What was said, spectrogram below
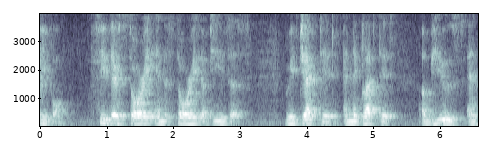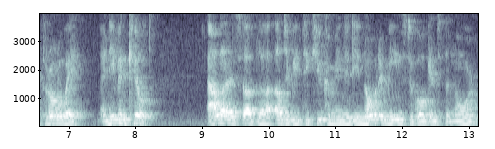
people see their story in the story of Jesus, rejected and neglected, abused and thrown away, and even killed. Allies of the LGBTQ community know what it means to go against the norm,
